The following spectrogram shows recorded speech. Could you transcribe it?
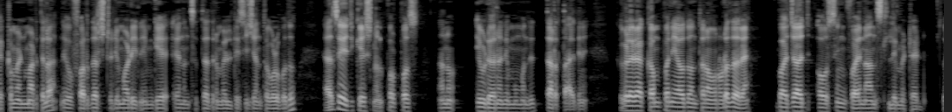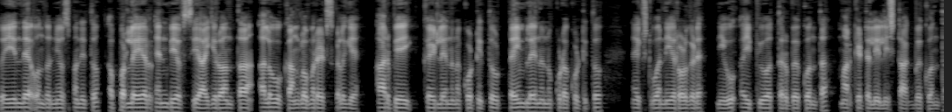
ರೆಕಮೆಂಡ್ ಮಾಡ್ತಿಲ್ಲ. ನೀವು ಫರ್ದರ್ ಸ್ಟಡಿ ಮಾಡಿ ನಿಮಗೆ ಏನನ್ಸುತ್ತೆ ಅದ್ರ ಮೇಲೆ ಡಿಸಿಷನ್ ತೊಗೊಳ್ಬೋದು. ಆ್ಯಸ್ ಎ ಎಜುಕೇಷನಲ್ ಪರ್ಪಸ್ ನಾನು ಈ ವಿಡಿಯೋನ ನಿಮ್ಮ ಮುಂದೆ ತರ್ತಾ ಇದ್ದೀನಿ. ಗೆಳೆಯರ ಕಂಪನಿ ಯಾವುದು ಅಂತ ನಾವು ನೋಡಿದರೆ Bajaj housing finance limited so ಈ ಹಿಂದೆ ಒಂದು ನ್ಯೂಸ್ ಬಂದಿತ್ತು. Upper layer N B F C ಆಗಿರುವಂತ ಹಲವು ಕಾಂಗ್ಲೋಮರೇಟ್ಸ್ ಗಳಿಗೆ ಆರ್ ಬಿ ಐ ಗೈಡ್ ಲೈನ್ ಅನ್ನು ಕೊಟ್ಟಿತ್ತು ಟೈಮ್ ಲೈನ್ ಅನ್ನು ಕೂಡ ಕೊಟ್ಟಿತ್ತು. ನೆಕ್ಸ್ಟ್ ಒನ್ ಇಯರ್ ಒಳಗಡೆ ನೀವು ಐ ಪಿ ಒ ತರಬೇಕು ಅಂತ ಮಾರ್ಕೆಟ್ ಅಲ್ಲಿ ಲಿಸ್ಟ್ ಆಗಬೇಕು ಅಂತ.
